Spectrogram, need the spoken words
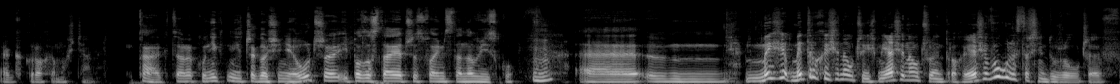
jak grochem o ścianę. Tak, co roku nikt niczego się nie uczy i pozostaje przy swoim stanowisku. Mhm. E, um... my, się, my trochę się nauczyliśmy, ja się nauczyłem trochę. Ja się w ogóle strasznie dużo uczę. W,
